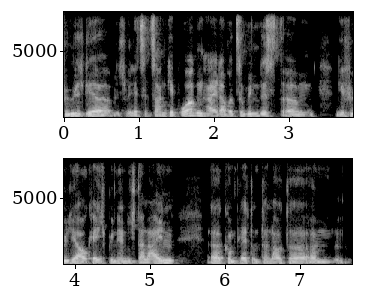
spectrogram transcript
der, ich will jetzt nicht sagen Geborgenheit, aber zumindest ähm, ein Gefühl, ja, okay, ich bin ja nicht allein äh, komplett unter lauter ähm,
